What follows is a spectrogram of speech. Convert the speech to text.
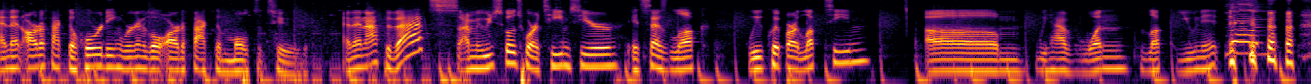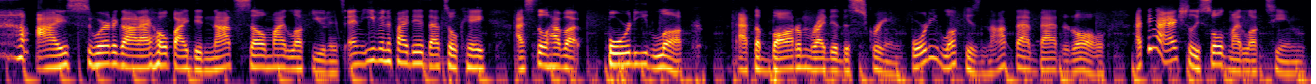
And then Artifact of Hoarding. We're going to go Artifact of Multitude. And then after that, I mean, we just go to our teams here. It says luck. We equip our luck team. Um, we have one luck unit. I swear to God, I hope I did not sell my luck units. And even if I did, that's okay. I still have a 40 luck at the bottom right of the screen. 40 luck is not that bad at all. I think I actually sold my luck team.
